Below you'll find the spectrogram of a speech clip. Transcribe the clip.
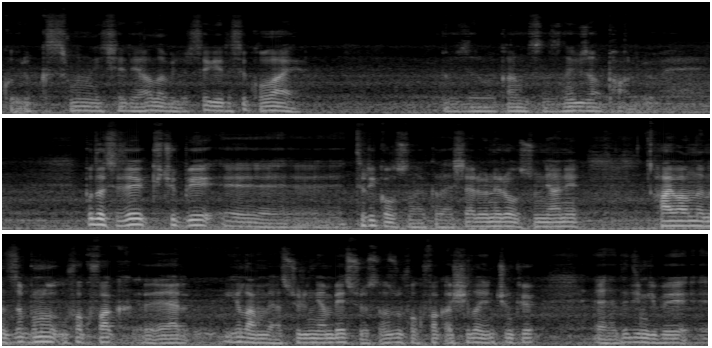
Kuyruk kısmını içeriye alabilirse gerisi kolay. Gözlere bakar mısınız? Ne güzel parlıyor be. Bu da size küçük bir e, trik olsun arkadaşlar. Öneri olsun. Yani hayvanlarınızı bunu ufak ufak e, eğer yılan veya sürüngen besliyorsanız ufak ufak aşılayın. Çünkü e, dediğim gibi e,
